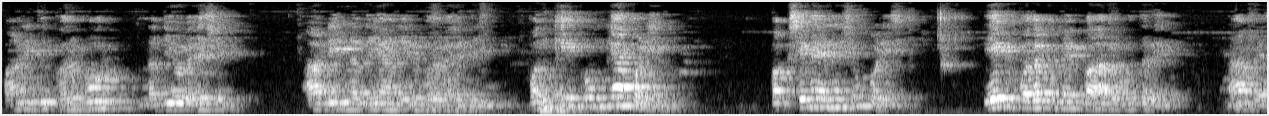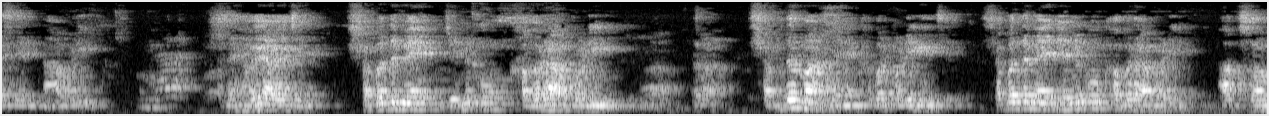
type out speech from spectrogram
પાણીથી ભરપૂર નદીઓ વહે છે. આડી નદીયા નિર્ભર વહેતી. પંખી કુમ ક્યાં પડી? પક્ષીને એને શું પડી છે? એક પલક મેં પાર ઉતરે, ના બેસે નાવડી. અને હવે આવે છે. શબ્દ મેં જેનકો ખબર પડી શબ્દમાં જેને ખબર પડી ગઈ છે. શબ્દ મેં જેનકો ખબર પડી, આપ સૌ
